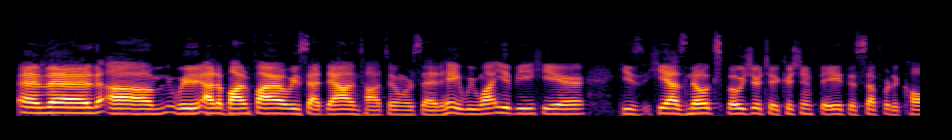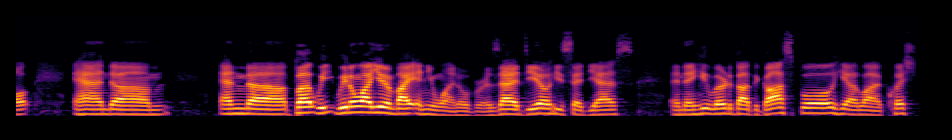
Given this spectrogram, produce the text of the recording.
And then um, we at a bonfire we sat down and talked to him. We said, "Hey, we want you to be here. He's he has no exposure to Christian faith except for the cult, and um, and uh, but we we don't want you to invite anyone over. Is that a deal?" He said yes. And then he learned about the gospel. He had a lot of questions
